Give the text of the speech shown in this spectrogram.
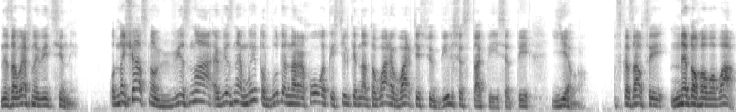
незалежно від ціни. Одночасно ввізна, ввізне мито буде нараховуватись тільки на товари вартістю більше 150 євро, сказав цей недоголова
